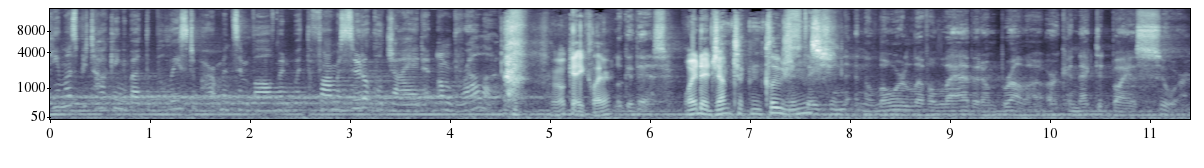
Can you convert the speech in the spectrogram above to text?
He must be talking about the police department's involvement with the pharmaceutical giant Umbrella. Okay, Claire. Look at this. Way to jump to conclusions. The conclusions. station and the lower level lab at Umbrella are connected by a sewer.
